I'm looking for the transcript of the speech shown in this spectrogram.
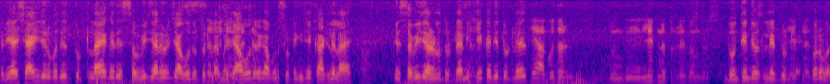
तर या शहाऐंशी झिरो बत्तीस तुटला आहे कधी सव्वीस जानेवारीच्या अगोदर तुटला आहे म्हणजे अगोदर एक आपण शूटिंग जे काढलेलं आहे. ते सव्वीस जानेवारीला तुटले आणि हे कधी तुटले हे अगोदर दोन लेट न तुटले दोन दिवस. दोन तीन दिवस लेट तुटले. बरोबर.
